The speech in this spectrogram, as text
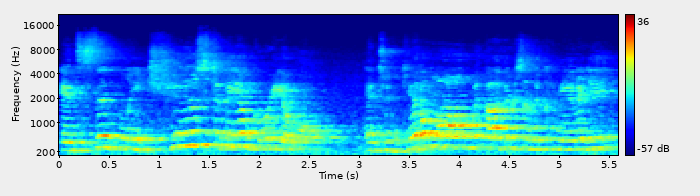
and simply choose to be agreeable and to get along with others in the community?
